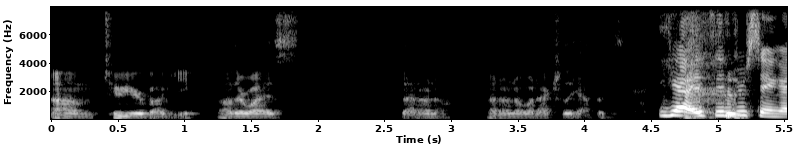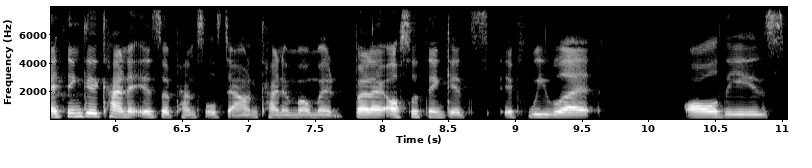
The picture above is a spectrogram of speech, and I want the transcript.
um, to your buggy otherwise i don't know I don't know what actually happens. Yeah, it's interesting. I think it kind of is a pencils down kind of moment, but I also think it's if we let all these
